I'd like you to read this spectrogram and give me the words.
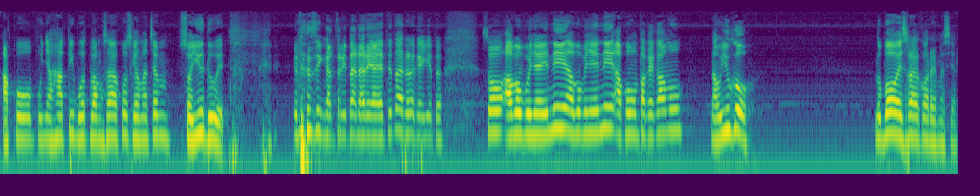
Aku punya hati buat bangsa aku segala macam. So you do it. itu singkat cerita dari ayat itu adalah kayak gitu. So aku punya ini, aku punya ini, aku mau pakai kamu. Now you go. Lu bawa Israel dari Mesir.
